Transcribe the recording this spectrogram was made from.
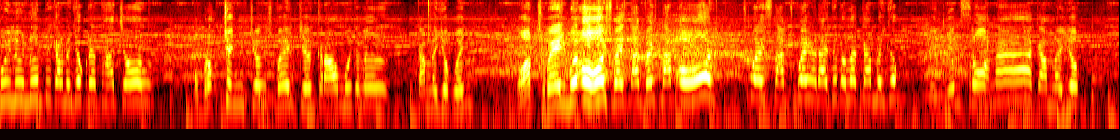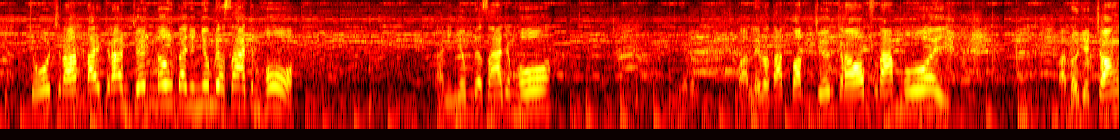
មួយលឿនលឿនពីកម្មនាយកលេបថាចូលបំរុកចេញជើងឆ្វេងជើងក្រោមមួយទៅលើកម្មនាយកវិញគាត់ឆ្វេងមួយអូយឆ្វេងស្ដាំឆ្វេងស្ដាំអូយឆ្វេងស្ដាំឆ្វេងដៃទៅលើកម្មនាយកញញឹមស្រស់ណាកម្មនាយកចូលច្រើនដៃច្រើនជើងនៅតែញញឹមរក្សាចំហតែញញឹមរក្សាចំហ បាទលេបថាតត់ជើងក្រោមស្ដាំមួយបាទដូចជាចង់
